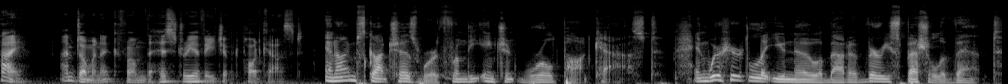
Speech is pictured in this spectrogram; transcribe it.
Hi, I'm Dominic from the History of Egypt podcast. And I'm Scott Chesworth from the Ancient World podcast. And we're here to let you know about a very special event.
